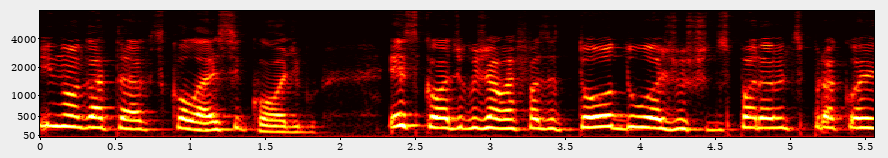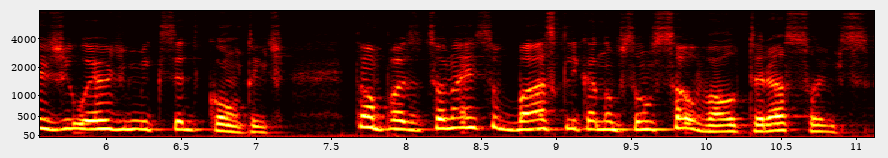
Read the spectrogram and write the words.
e no htaccess colar esse código. Esse código já vai fazer todo o ajuste dos parâmetros para corrigir o erro de Mixed Content. Então, após adicionar isso, basta clicar na opção Salvar alterações.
